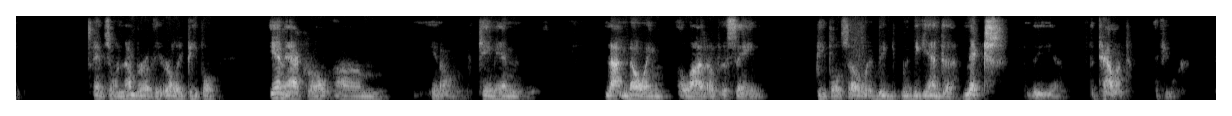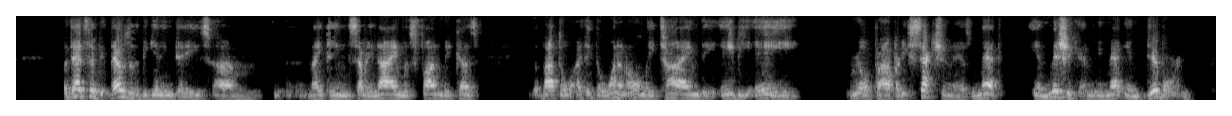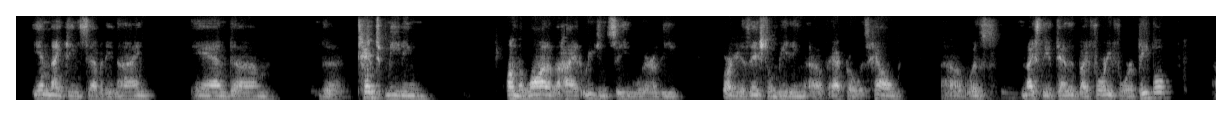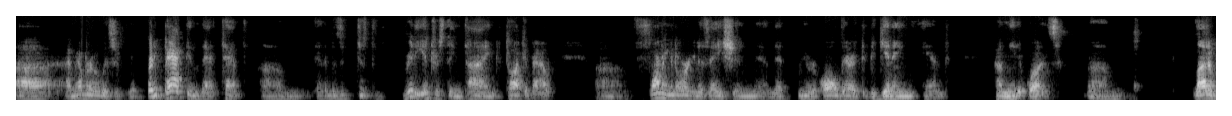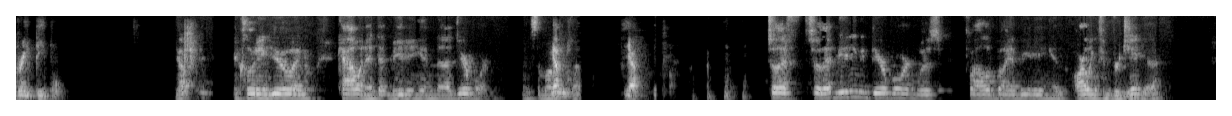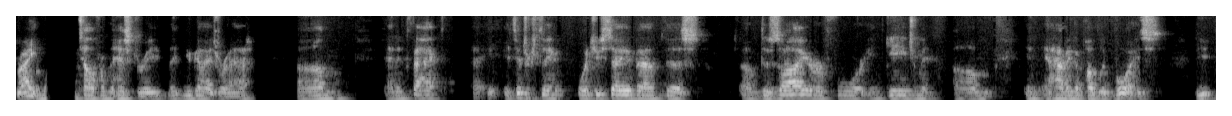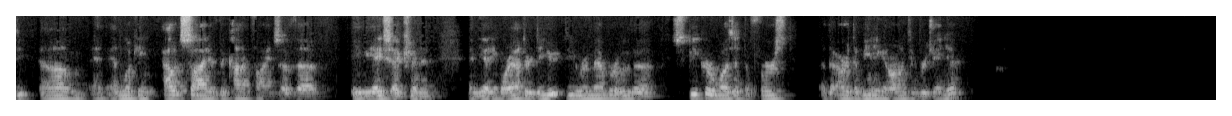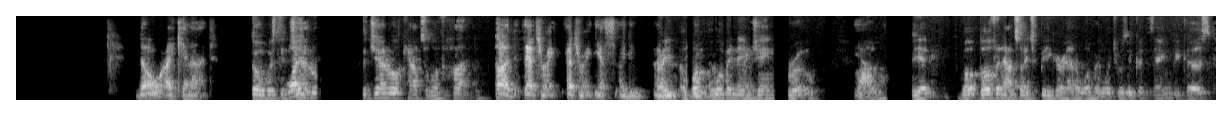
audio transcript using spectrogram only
And so a number of the early people in ACREL, um, you know, came in not knowing a lot of the same people. So be, we began to mix the, uh, the talent, if you were. But that's the, those are the beginning days. Um, 1979 was fun because about the, I think the one and only time the ABA real property section has met in Michigan, we met in Dearborn in 1979 and um, the tent meeting on the lawn of the Hyatt Regency, where the organizational meeting of ACREL was held, uh, was nicely attended by 44 people. Uh, I remember it was pretty packed in that tent, um, and it was just a really interesting time to talk about uh, forming an organization and that we were all there at the beginning and how neat it was. Um, a lot of great people. Yep, including you and Cowan at that meeting in uh, Dearborn and some Yep. others. Yeah. So that so that meeting in Dearborn was followed by a meeting in Arlington, Virginia, Right. can tell from the history that you guys were at. Um, and in fact, uh, it's interesting what you say about this um, desire for engagement um, in, having a public voice um, and, and, looking outside of the confines of the ABA section and, and getting more out there. Do you, do you remember who the speaker was at the first or at the meeting in Arlington, Virginia? No, I cannot. So it was the what? general the general counsel of HUD. HUD, that's right. That's right. Yes, I do. I right, do. A, a, woman named Jane Brew. Yeah. Um, they had both an outside speaker and a woman, which was a good thing because,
